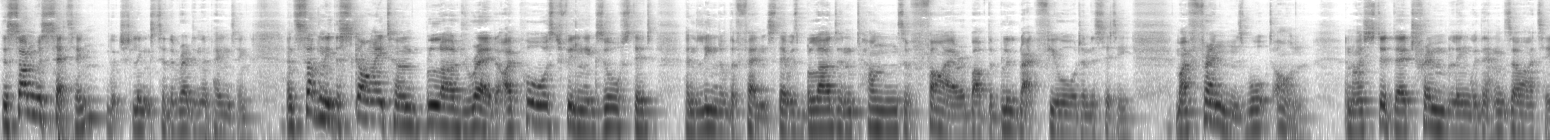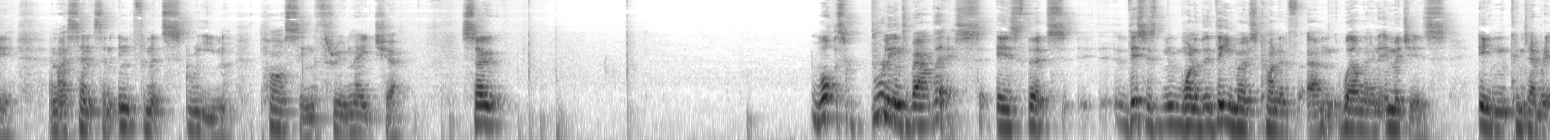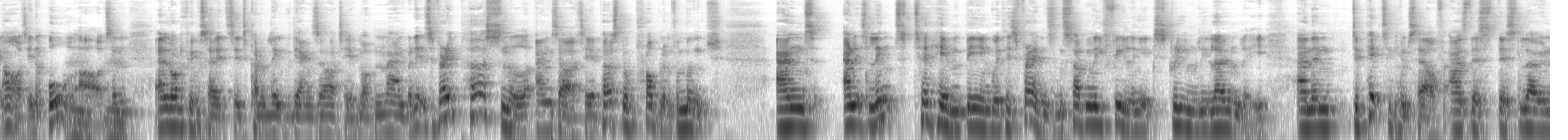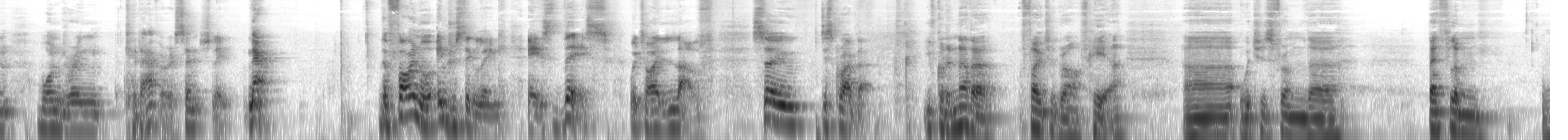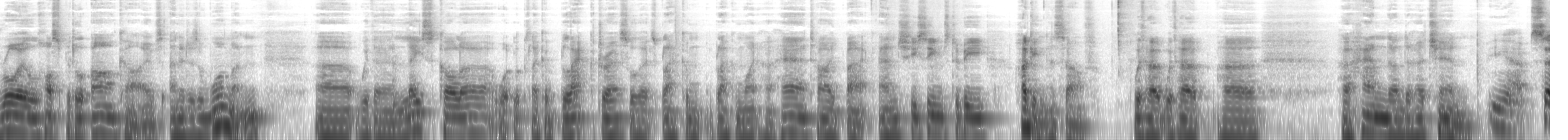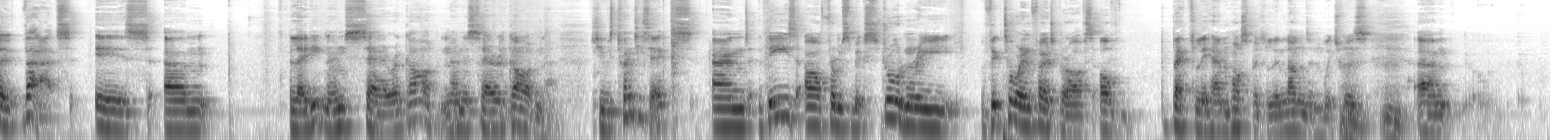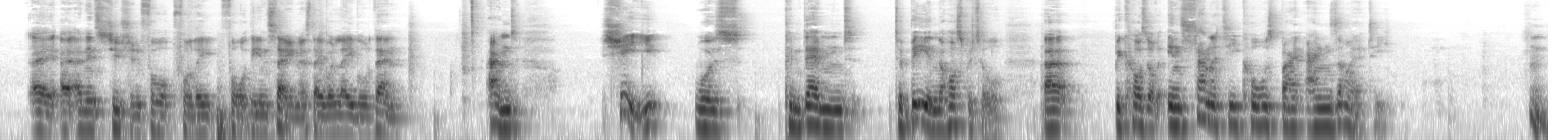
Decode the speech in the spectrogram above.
The sun was setting, which links to the red in the painting, and suddenly the sky turned blood red. I paused, feeling exhausted, and leaned on the fence. There was blood and tongues of fire above the blue black fjord and the city. My friends walked on, and I stood there trembling with anxiety, and I sensed an infinite scream passing through nature. So, what's brilliant about this is that this is one of the, the most kind of um, well-known images in contemporary art, in all Mm, art, and, and a lot of people say it's, it's kind of linked with the anxiety of modern man, but it's a very personal anxiety, a personal problem for Munch, and and it's linked to him being with his friends and suddenly feeling extremely lonely, and then depicting himself as this this lone wandering cadaver, essentially. Now, the final interesting link is this, which I love. So describe that. You've got another photograph here, uh, which is from the Bethlehem Royal Hospital archives, and it is a woman uh, with a lace collar, what looks like a black dress, although it's black and black and white. Her hair tied back, and she seems to be hugging herself with her with her her her hand under her chin. Yeah. So that is um, a lady named Sarah Gardner, known as Sarah Gardner. She was 26, and these are from some extraordinary Victorian photographs of Bethlehem Hospital in London, which was um, a, a- an institution for, for the for the insane, as they were labelled then. And she was condemned to be in the hospital uh, because of insanity caused by anxiety. Hmm.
